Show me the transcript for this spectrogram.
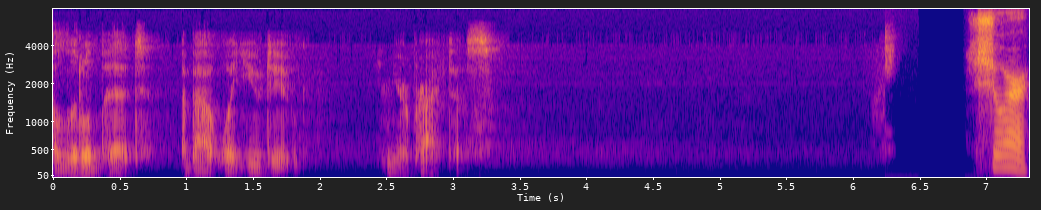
a little bit about what you do in your practice. Sure.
